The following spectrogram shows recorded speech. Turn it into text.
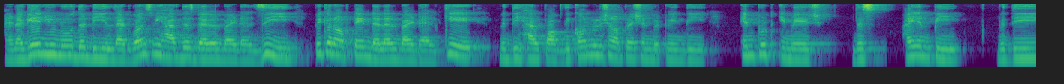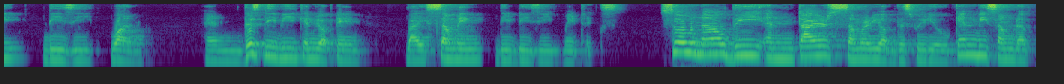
And again you know the deal that once we have this del L by del Z, we can obtain del L by del K with the help of the convolution operation between the input image, this INP with the DZ1 and this DB can be obtained by summing the DZ matrix. So now the entire summary of this video can be summed up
